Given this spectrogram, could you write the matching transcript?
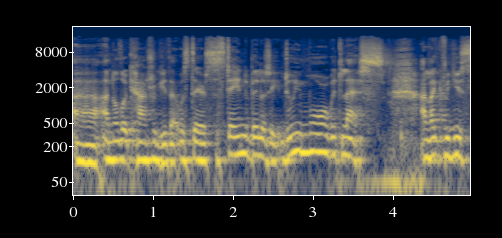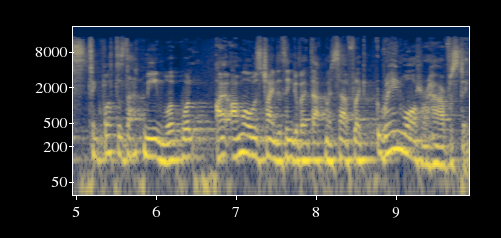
Uh, another category that was there, sustainability, doing more with less. And like when you think, what does that mean? What well, I, I'm always trying to think about that myself, like rainwater harvesting.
